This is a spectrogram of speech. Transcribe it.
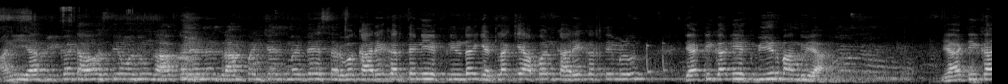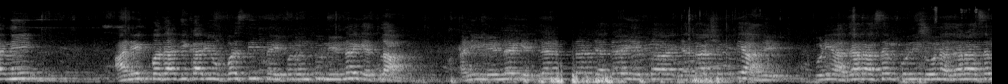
आणि या बिकट अवस्थेमधून गावकऱ्यांना ग्रामपंचायतमध्ये सर्व कार्यकर्त्यांनी एक निर्णय घेतला की आपण कार्यकर्ते मिळून त्या ठिकाणी एक विहीर बांधूया. या ठिकाणी अनेक पदाधिकारी उपस्थित नाही परंतु निर्णय घेतला. आणि निर्णय घेतल्यानंतर ज्याचा येता यथाशक्ती आहे कोणी हजार असेल कोणी दोन हजार असेल.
